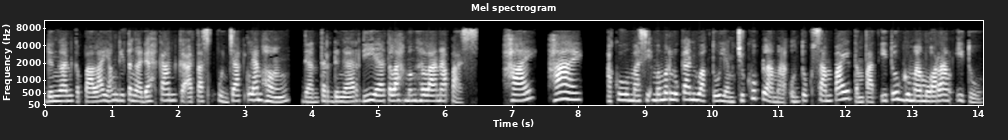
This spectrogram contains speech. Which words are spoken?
Dengan kepala yang ditengadahkan ke atas puncak Lem Hong, dan terdengar dia telah menghela napas. Hai, hai, Aku masih memerlukan waktu yang cukup lama untuk sampai tempat itu gumam orang itu.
